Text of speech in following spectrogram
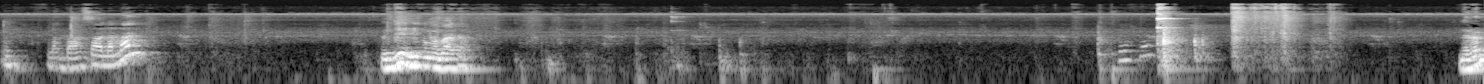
Hmm, Nabasa naman. Hindi, hindi ko mabata. Meron?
